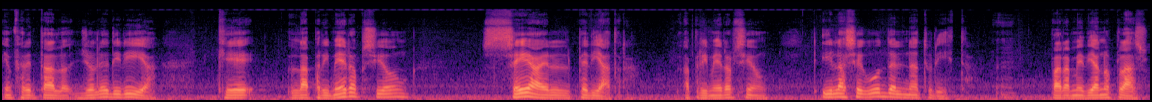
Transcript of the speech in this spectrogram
enfrentarlo. Yo le diría que la primera opción sea el pediatra. la primera opción. Y la segunda, el naturista, para mediano plazo,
